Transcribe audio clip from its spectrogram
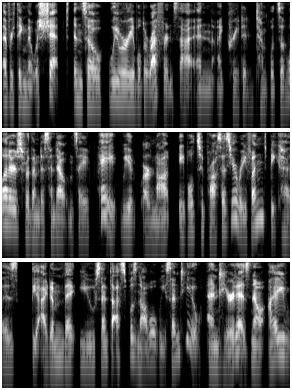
everything that was shipped. And so we were able to reference that. And I created templates of letters for them to send out and say, hey, we are not able to process your refund because the item that you sent us was not what we sent you. And here it is. Now, I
